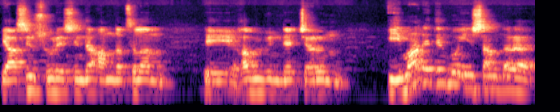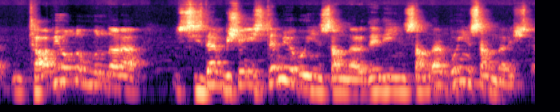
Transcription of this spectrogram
Yasin suresinde anlatılan e, Habibün Neccar'ın iman edin bu insanlara, tabi olun bunlara, sizden bir şey istemiyor bu insanlar dediği insanlar bu insanlar işte.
